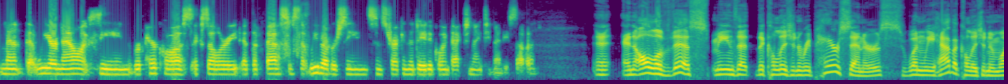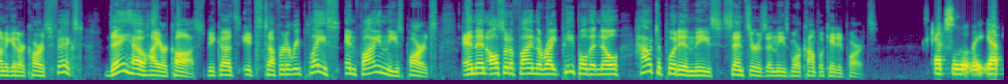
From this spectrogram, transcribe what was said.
meant that we are now seeing repair costs accelerate at the fastest that we've ever seen since tracking the data going back to 1997 and, and all of this means that the collision repair centers when we have a collision and want to get our cars fixed they have higher costs because it's tougher to replace and find these parts. And then also to find the right people that know how to put in these sensors and these more complicated parts. Absolutely. Yep.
